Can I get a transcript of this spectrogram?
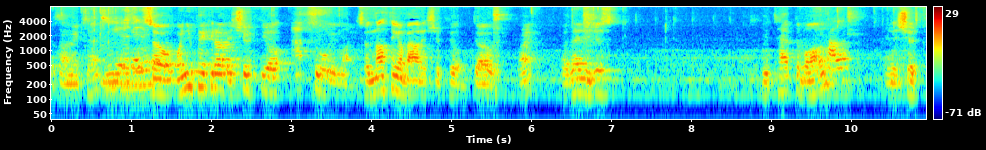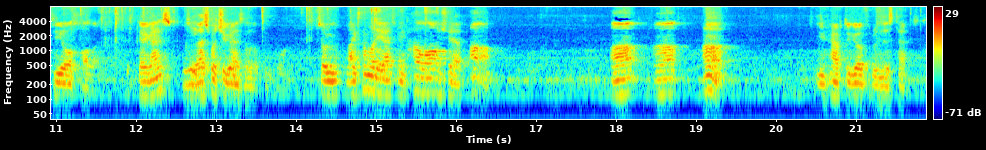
Does that make sense? Yes. So when you pick it up, it should feel absolutely light. So nothing about it should feel doughy, right? But then you just you tap the bottom, and it should feel hollow. Okay, guys? So that's what you guys are looking for. So like somebody asked me, how long should I have? Uh-uh. Uh, uh, uh. You have to go through this test.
